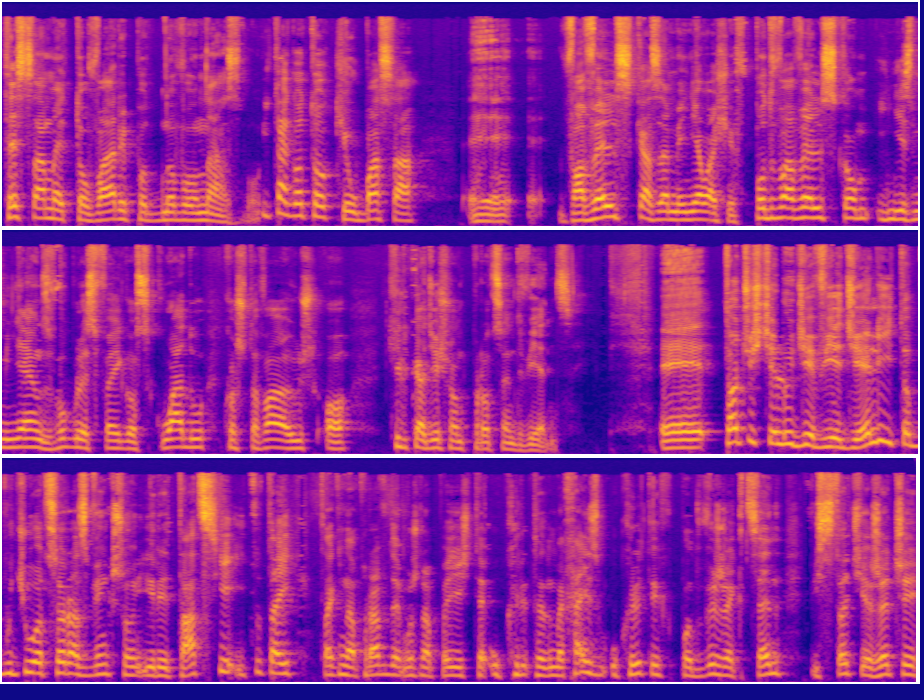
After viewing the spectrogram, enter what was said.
te same towary pod nową nazwą. I tak oto kiełbasa wawelska zamieniała się w podwawelską i nie zmieniając w ogóle swojego składu, kosztowała już o kilkadziesiąt procent więcej. E, to oczywiście ludzie wiedzieli i to budziło coraz większą irytację i tutaj tak naprawdę można powiedzieć te ukry, ten mechanizm ukrytych podwyżek cen w istocie rzeczy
